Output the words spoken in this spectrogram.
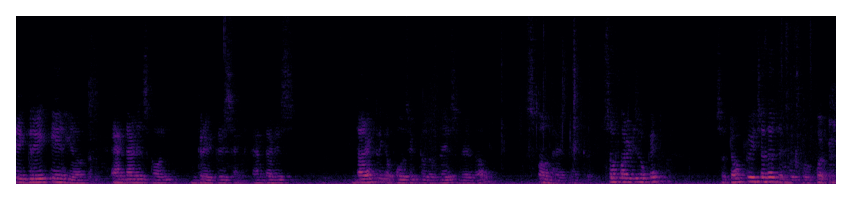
a gray area and that is called gray crescent. And that is directly opposite to the place where the sperm has entered. So far it is okay? So talk to each other, then we'll go further.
